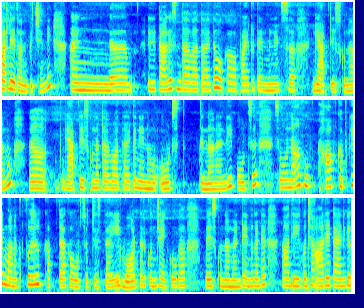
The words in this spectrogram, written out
పర్లేదు అనిపించింది. అండ్ ఇది తాగేసిన తర్వాత అయితే ఒక five to ten minutes gap తీసుకున్నాను. గ్యాప్ తీసుకున్న తర్వాత అయితే నేను ఓట్స్ తిన్నానండి ఓట్స్. సో నాకు హాఫ్ కప్కి మనకు ఫుల్ కప్ దాకా ఓట్స్ వచ్చేస్తాయి. వాటర్ కొంచెం ఎక్కువగా వేసుకున్నామంటే ఎందుకంటే అది కొంచెం ఆరే టైంకి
